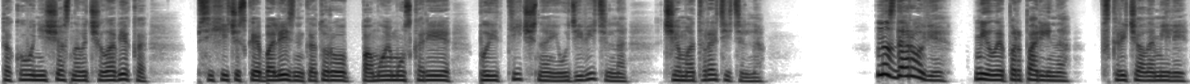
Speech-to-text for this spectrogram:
такого несчастного человека, психическая болезнь которого, по-моему, скорее поэтична и удивительна, чем отвратительна». «На здоровье, милая Парпарина!» — вскричала Мили.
